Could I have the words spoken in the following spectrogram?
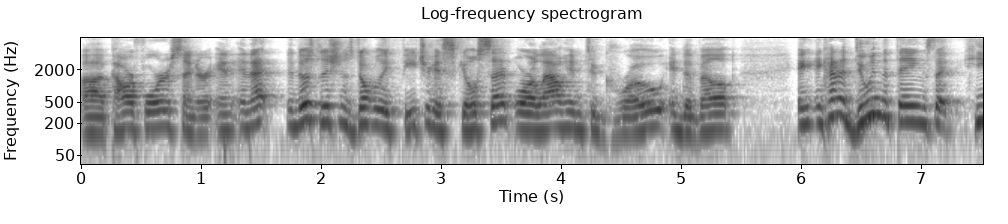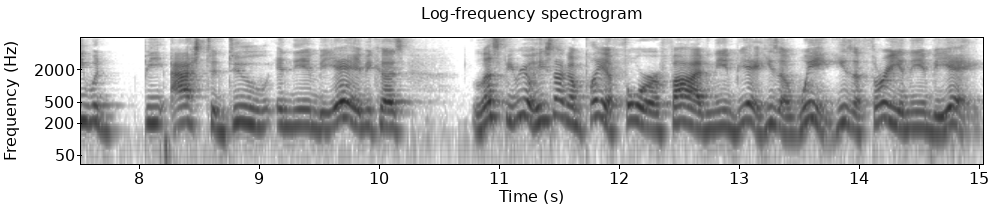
uh, power forward or center, and and that and those positions don't really feature his skill set or allow him to grow and develop, and, and kind of doing the things that he would be asked to do in the NBA because. Let's be real, he's not going to play a four or five in the NBA. He's a wing. He's a three in the NBA.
